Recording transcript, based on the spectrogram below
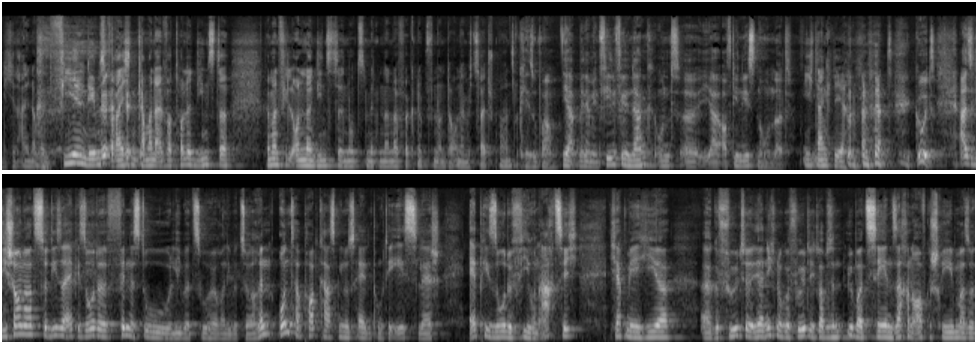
nicht in allen, aber in vielen Lebensbereichen kann man einfach tolle Dienste, wenn man viel Online-Dienste nutzt, miteinander verknüpfen und da unheimlich Zeit sparen. Okay, super. Ja, Benjamin, vielen, vielen Dank und äh, ja, auf die nächsten 100. Ich danke dir. Gut, also die Shownotes zu dieser Episode findest du, liebe Zuhörer, liebe Zuhörerinnen, unter podcast-helden.de slash Episode 84. Ich habe mir hier äh, gefühlte, ja nicht nur gefühlte, ich glaube, es sind über zehn Sachen aufgeschrieben, also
